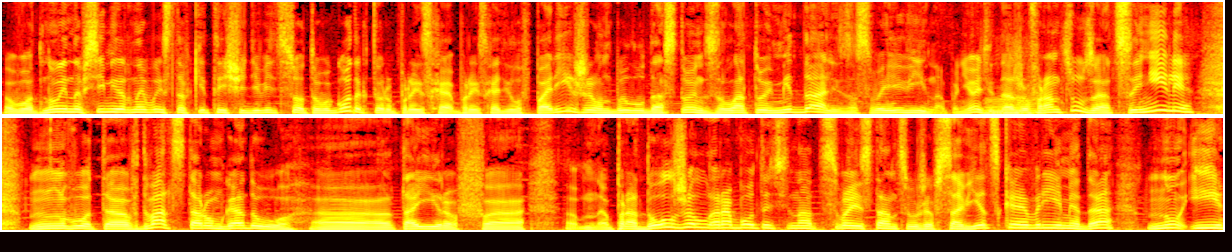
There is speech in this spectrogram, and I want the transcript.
Вот. Ну и на Всемирной выставке 1900 года, которая происхо- происходила в Париже, он был удостоен золотой медали за свои вина. Вина, понимаете? Даже французы оценили. Вот, э, в 22 году э, Таиров э, продолжил работать над своей станцией уже в советское время, да. Ну и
